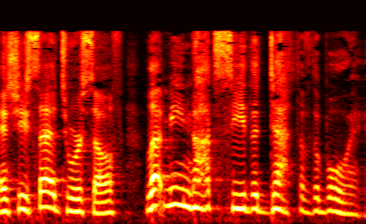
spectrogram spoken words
and she said to herself, Let me not see the death of the boy.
